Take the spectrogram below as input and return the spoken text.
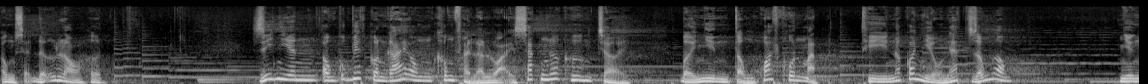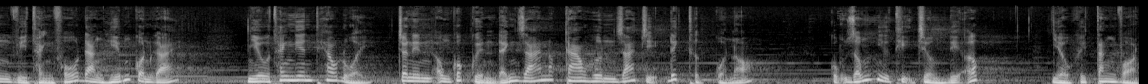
Ông sẽ đỡ lo hơn. Dĩ nhiên, ông cũng biết con gái ông Không phải là loại sắc nước hương trời, Bởi nhìn tổng quát khuôn mặt Thì nó có nhiều nét giống ông. Nhưng vì thành phố đang hiếm con gái nhiều thanh niên theo đuổi Cho nên ông có quyền đánh giá nó cao hơn giá trị đích thực của nó Cũng giống như thị trường địa ốc Nhiều khi tăng vọt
